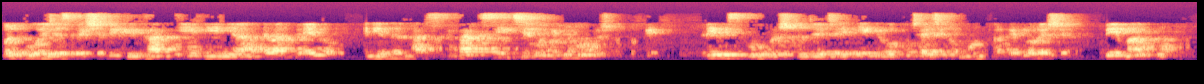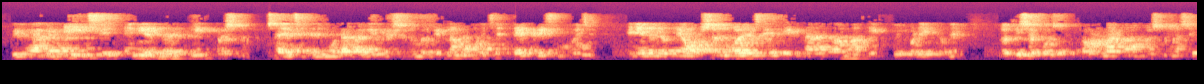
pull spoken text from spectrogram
બનતું હોય છે. સ્પેશિયલી વિભાગ એ બી ની વાત કરીએ તો. એની અંદર ખાસ વિભાગ સી છે, એમાં કેટલો પ્રશ્ન 33 હોય છે. એની અંદર તમને ઓપ્શન મળે છે એકના અથવા એક, કોઈ પણ એક તમે લખી શકો છો. ત્રણ માર્કનો પ્રશ્ન હશે.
